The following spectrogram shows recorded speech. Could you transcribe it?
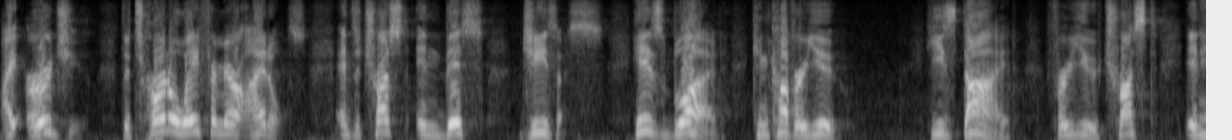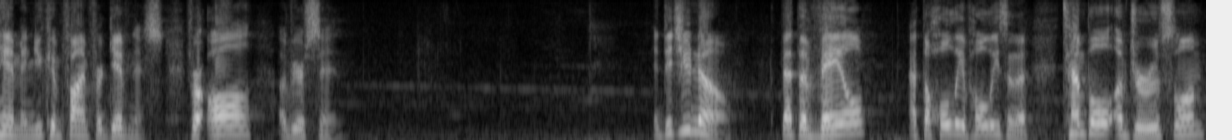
I urge you to turn away from your idols and to trust in this Jesus. His blood can cover you. He's died for you. Trust in Him, and you can find forgiveness for all of your sin. And did you know that the veil at the Holy of Holies in the Temple of Jerusalem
